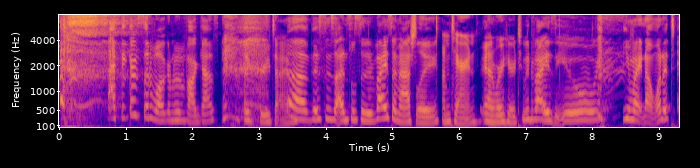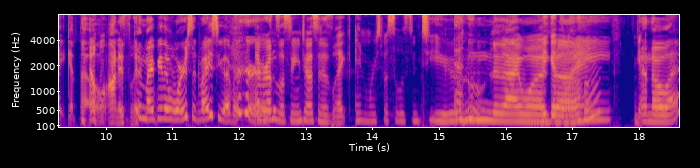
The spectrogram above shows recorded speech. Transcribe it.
I think I've said welcome to the podcast like three times. Uh, this is unsolicited advice. I'm Ashley, I'm Taryn. and we're here to advise you. You might not want to take it though. No, honestly. It might be the worst advice you ever heard. Everyone's listening to us and is like, and we're supposed to listen to you. and I would. Because uh, way. Yeah. You know what?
